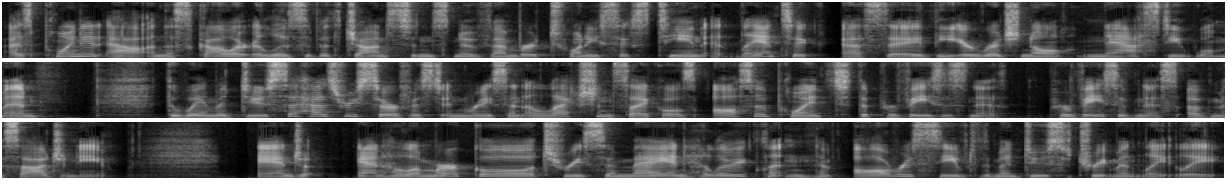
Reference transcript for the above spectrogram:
As pointed out in the scholar Elizabeth Johnston's November 2016 Atlantic essay, The Original Nasty Woman, the way Medusa has resurfaced in recent election cycles also points to the pervasiveness, pervasiveness of misogyny. Ange- Angela Merkel, Theresa May, and Hillary Clinton have all received the Medusa treatment lately,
